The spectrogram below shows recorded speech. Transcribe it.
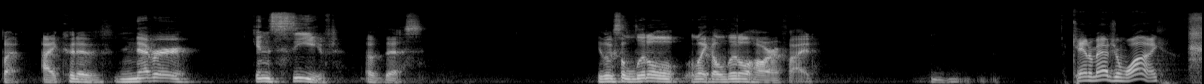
but I could have never conceived of this. He looks a little, like a little horrified. I can't imagine why.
